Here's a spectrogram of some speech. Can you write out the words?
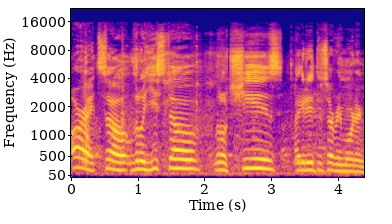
All right, so little yeasto, little cheese. I could eat this every morning.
